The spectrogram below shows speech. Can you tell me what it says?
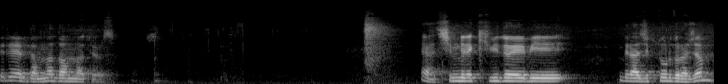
birer damla damlatıyoruz. Evet şimdilik videoyu bir birazcık durduracağım.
